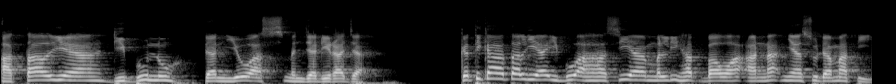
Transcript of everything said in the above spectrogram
Atalia dibunuh dan Yoas menjadi raja. Ketika Atalia ibu Ahasia melihat bahwa anaknya sudah mati,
